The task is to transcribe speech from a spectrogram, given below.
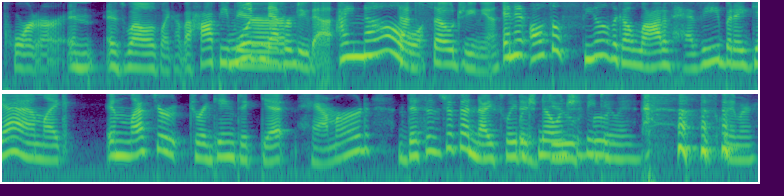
porter, and as well as like the hoppy beer. Would never do that. I know. That's so genius. And it also feels like a lot of heavy, but again, like unless you're drinking to get hammered, this is just a nice way which to no one should be doing. Disclaimer:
